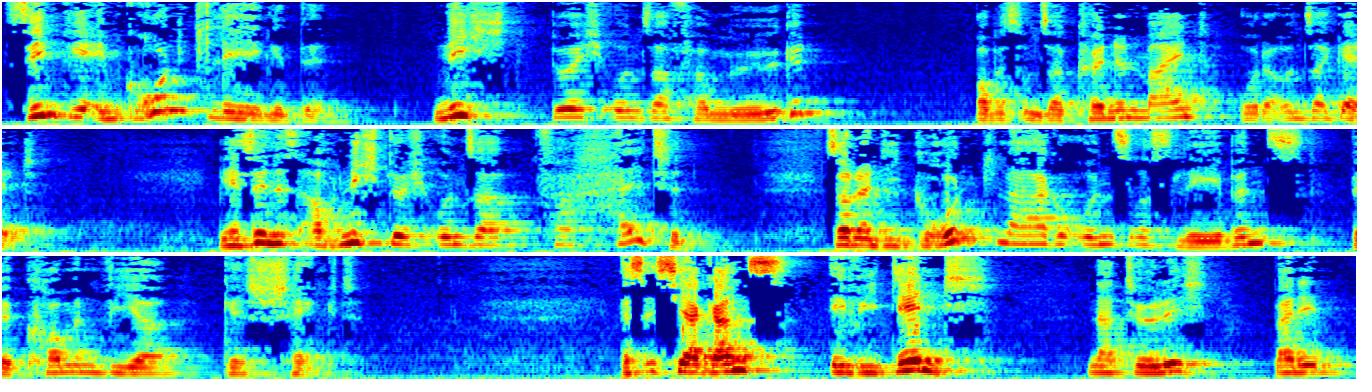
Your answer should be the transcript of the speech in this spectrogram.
sind wir im Grundlegenden nicht durch unser Vermögen, ob es unser Können meint oder unser Geld. Wir sind es auch nicht durch unser Verhalten, sondern die Grundlage unseres Lebens bekommen wir geschenkt. Es ist ja ganz evident, natürlich bei dem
